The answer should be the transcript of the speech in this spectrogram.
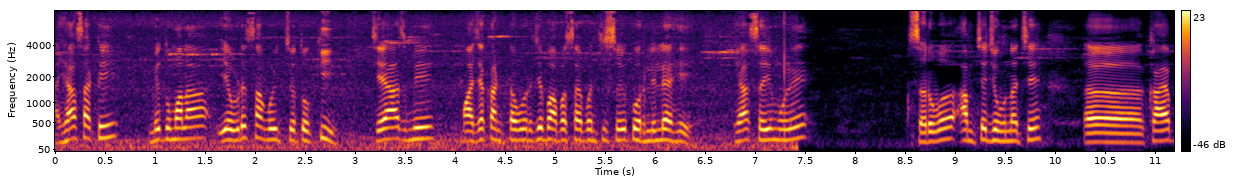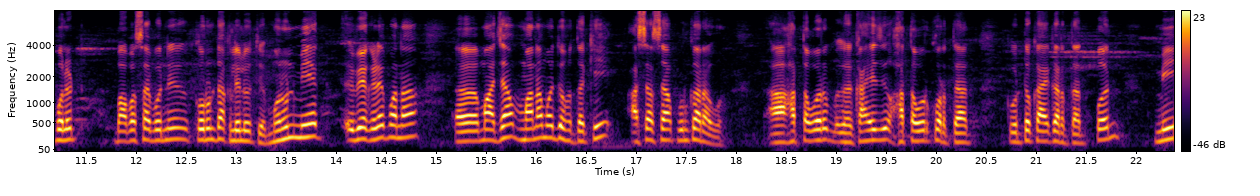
ह्यासाठी मी तुम्हाला एवढंच सांगू इच्छितो की जे आज मी माझ्या कंठावर जे बाबासाहेबांची सही कोरलेली आहे ह्या सहीमुळे सर्व आमच्या जीवनाचे कायापलट बाबासाहेबांनी करून टाकलेले होते. म्हणून मी एक वेगळेपणा माझ्या मनामध्ये होता की असं असं आपण करावं. हातावर काही हातावर करतात कुठं काय करतात. पण मी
